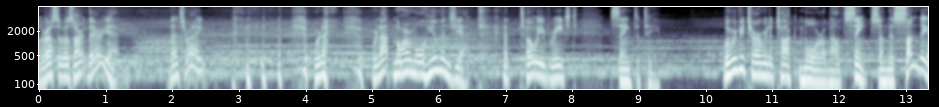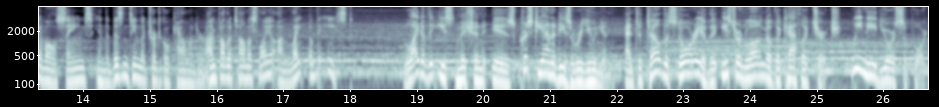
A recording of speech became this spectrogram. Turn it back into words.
The rest of us aren't there yet. That's right. we're not we're not normal humans yet until we've reached sanctity. When we return, we're going to talk more about saints on this Sunday of All Saints in the Byzantine liturgical calendar. I'm Father Thomas Loya on Light of the East. Light of the East mission is Christianity's reunion, and to tell the story of the Eastern lung of the Catholic Church, we need your support.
